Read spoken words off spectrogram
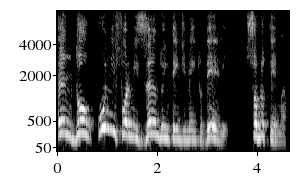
andou uniformizando o entendimento dele sobre o tema.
